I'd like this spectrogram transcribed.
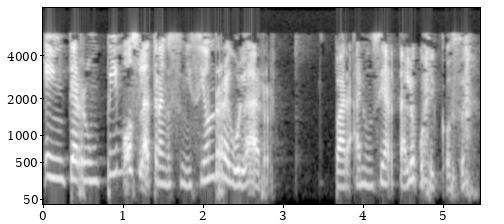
Interrumpimos la transmisión regular para anunciar tal o cual cosa.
